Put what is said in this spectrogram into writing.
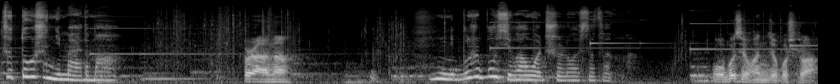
这都是你买的吗？不然呢？你不是不喜欢我吃螺蛳粉吗？我不喜欢你就不吃了。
